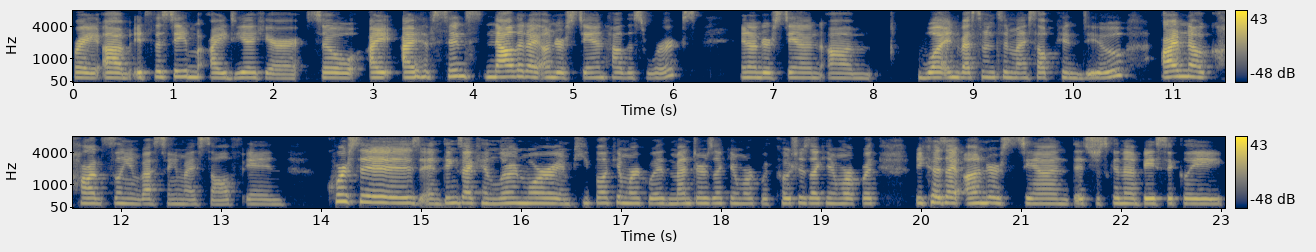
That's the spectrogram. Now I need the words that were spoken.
Right. Um, it's the same idea here. So I I have since now that I understand how this works and understand um what investments in myself can do, I'm now constantly investing in myself in courses and things I can learn more and people I can work with, mentors I can work with, coaches I can work with, because I understand it's just going to basically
